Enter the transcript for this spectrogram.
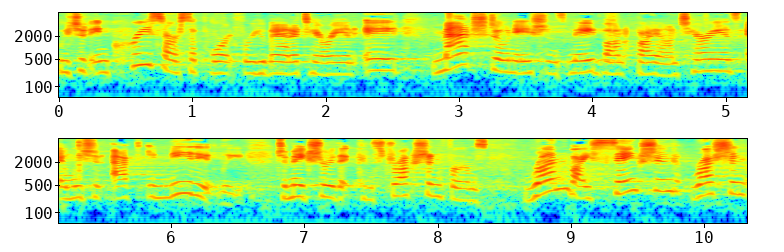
We should increase our support for humanitarian aid, match donations made by, by, Ontarians, and we should act immediately to make sure that construction firms run by sanctioned Russian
